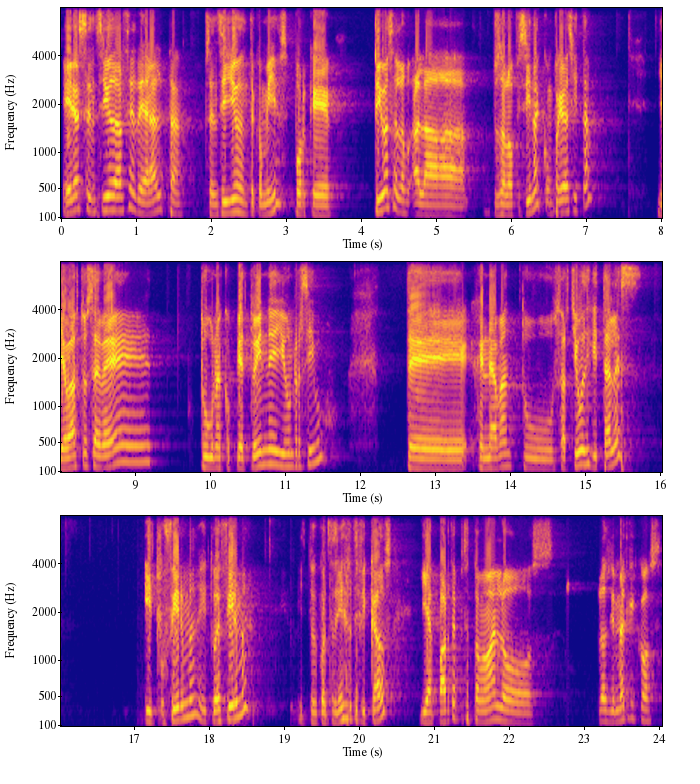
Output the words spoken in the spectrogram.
era sencillo darse de alta. Sencillo, entre comillas, porque tú ibas a la, a la, pues a la oficina, compré cita, llevabas tu CV, tu, una copia de tu INE y un recibo, te generaban tus archivos digitales y tu firma y tu e-firma y tus contraseñas certificados y aparte pues te tomaban los los biométricos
